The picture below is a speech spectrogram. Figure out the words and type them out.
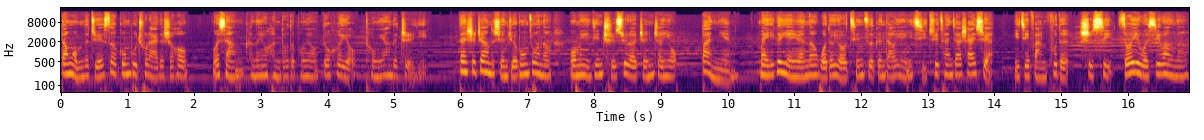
当我们的角色公布出来的时候，我想可能有很多的朋友都会有同样的质疑。但是这样的选角工作呢，我们已经持续了整整有半年。每一个演员呢，我都有亲自跟导演一起去参加筛选，以及反复的试戏。所以我希望呢，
